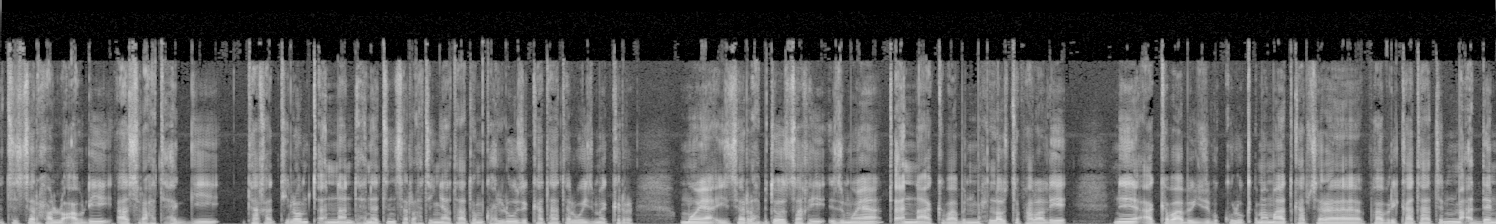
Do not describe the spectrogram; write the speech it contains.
እቲ ዝሰርሓሉ ዓውዲ ኣስራሕቲ ሕጊ ተኸቲሎም ጥዕናን ድሕነትን ሰራሕተኛታቶም ክሕልዉ ዝከታተል ወይ ዝመክር ሞያ እዩ ዝሰርሕ። ብተወሳኺ እዚ ሞያ ጥዕና ኣከባቢ ንምሕላው ዝተፈላለየ ንኣከባቢ ዝብክሉ ቀመማት ካብ ፋብሪካታትን መዐደኒ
